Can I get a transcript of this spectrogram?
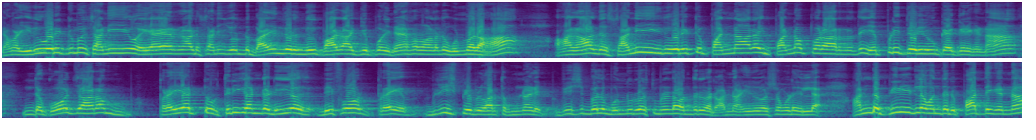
நம்ம இது வரைக்குமே சனியும் ஏழு நாடு சனி சொல்லிட்டு பயந்திருந்து பாழாக்கி போய் நேசமானது உண்மைதான். ஆனால் இந்த சனி இது வரைக்கும் பண்ணாத பண்ண போகிறாருன்றது எப்படி தெரியும் கேட்குறீங்கன்னா இந்த கோச்சாரம் prior to three hundred years before pre British people வரதுக்கு முன்னாடி பிரிட்டிஷ் பீப்புள் முந்நூறு வருஷத்துக்கு முன்னாடி வந்துருவார் அண்ணா ஐநூறு வருஷம் கூட இல்லை. அந்த பீரியடில் வந்துட்டு பார்த்தீங்கன்னா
